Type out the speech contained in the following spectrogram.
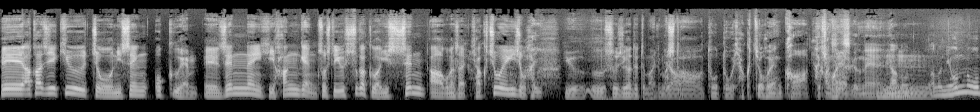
えー、赤字9兆2000億円、えー、前年比半減、そして輸出額は1000、あ、ごめんなさい、100兆円以上という数字が出てまいりました。はいとうとう100兆円かって感じですけどね、あのあの日本の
